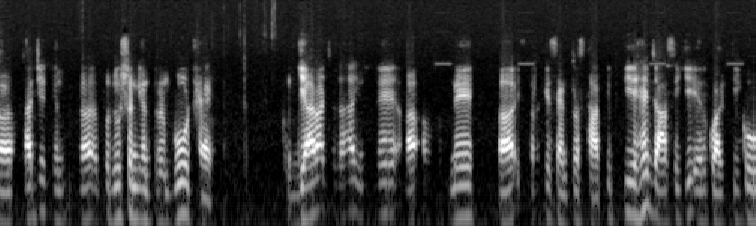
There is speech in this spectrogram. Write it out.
राज्य प्रदूषण नियंत्रण बोर्ड है, ग्यारह जगह इसने अपने इस तरह के सेंटर स्थापित किए हैं, जहाँ से ये एयर क्वालिटी को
